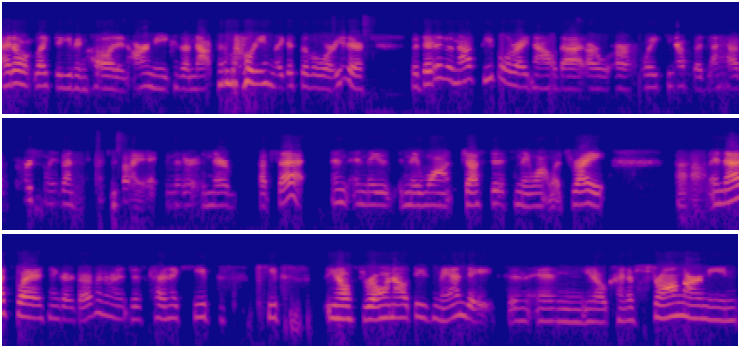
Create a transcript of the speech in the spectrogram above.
i don't like to even call it an army because i'm not promoting like a civil war either but there's enough people right now that are, are waking up and have personally been affected by it and they're and they're upset and, and they and they want justice and they want what's right uh, and that's why I think our government just kind of keeps keeps you know throwing out these mandates and and you know kind of strong arming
